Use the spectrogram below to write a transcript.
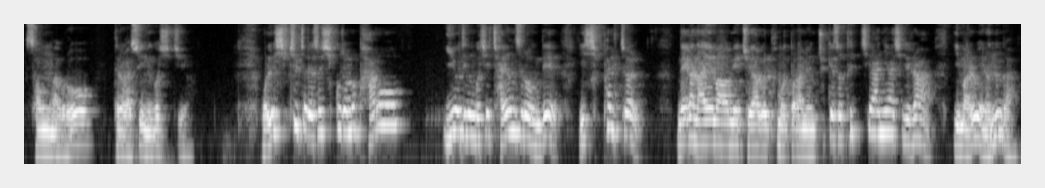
성막으로 들어갈 수 있는 것이지요. 원래 17절에서 19절로 바로 이어지는 것이 자연스러운데 이 18절 내가 나의 마음에 죄악을 품었더라면 주께서 듣지 아니하시리라 이 말을 왜 넣는가?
